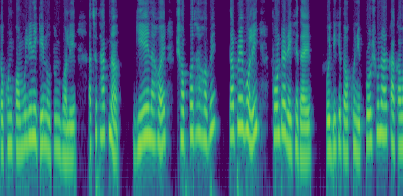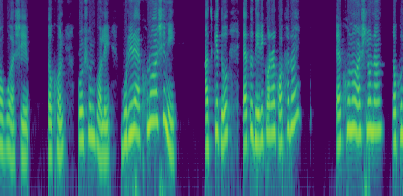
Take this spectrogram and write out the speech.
তখন কমলিনীকে নতুন বলে আচ্ছা থাক না, গিয়ে না হয় সব কথা হবে। তারপরে বলেই ফোনটা রেখে দেয়। ওইদিকে তখনই প্রসূন আর কাকাবাবু আসে। তখন প্রসূন বলে, বুড়িরা এখনও আসেনি? আজকে তো এত দেরি করার কথা নয়? এখনও আসলো না। তখন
